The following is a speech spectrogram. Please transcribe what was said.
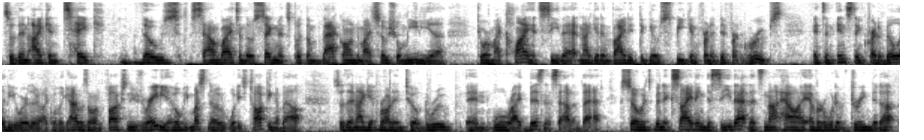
So then I can take those sound bites and those segments, put them back onto my social media to where my clients see that and I get invited to go speak in front of different groups. It's an instant credibility where they're like, well, the guy was on Fox News Radio. He must know what he's talking about. So then I get brought into a group and we'll write business out of that. So it's been exciting to see that. That's not how I ever would have dreamed it up.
